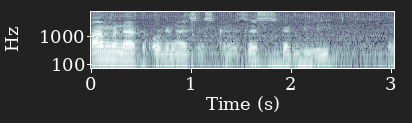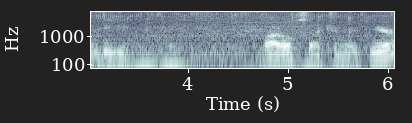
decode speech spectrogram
I'm gonna have to organize this because this is gonna be in the bottle section right here.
